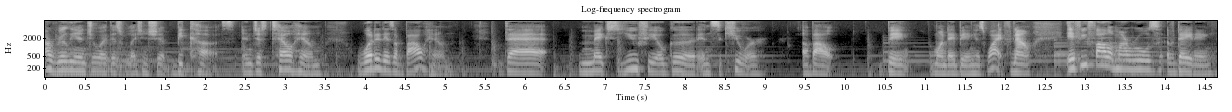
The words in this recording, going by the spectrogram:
i really enjoy this relationship because and just tell him what it is about him that makes you feel good and secure about being one day being his wife. Now, if you followed my rules of dating,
